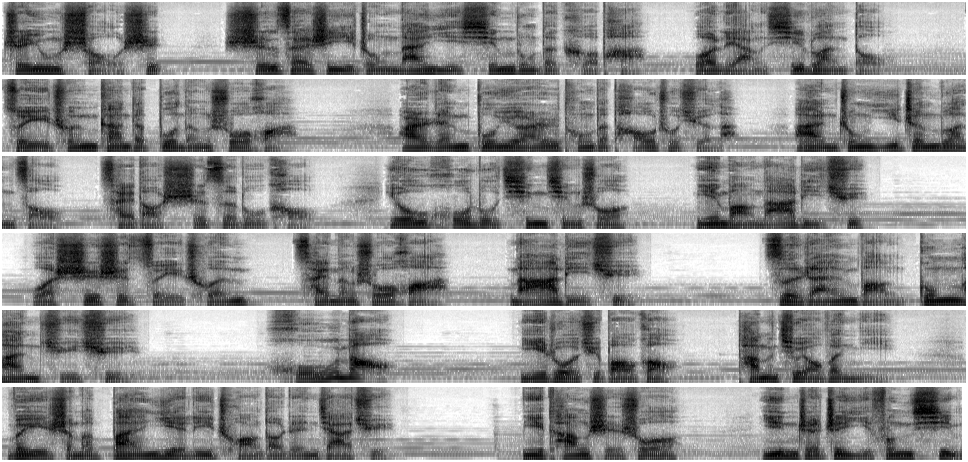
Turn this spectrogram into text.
只用手势，实在是一种难以形容的可怕。我两膝乱抖，嘴唇干得不能说话。二人不约而同地逃出去了，暗中一阵乱走，才到十字路口。油葫芦轻轻说：“你往哪里去？”我试试嘴唇，才能说话：“哪里去？自然往公安局去。”胡闹！你若去报告，他们就要问你为什么半夜里闯到人家去。你唐使说。因着这一封信，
